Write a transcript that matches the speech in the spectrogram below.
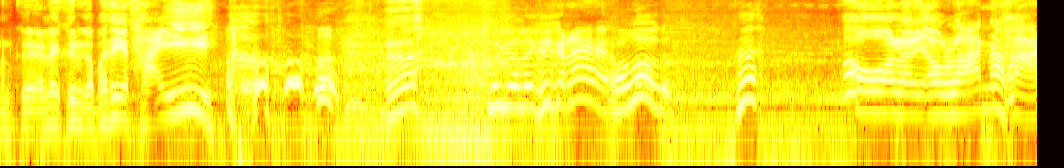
มันเกิดอะไรขึ้นกับประเทศไทย เออมันเกิดอะไรขึ้นกันแน่บอกกูฮะเอาอะไรเอาร้านอาหาร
